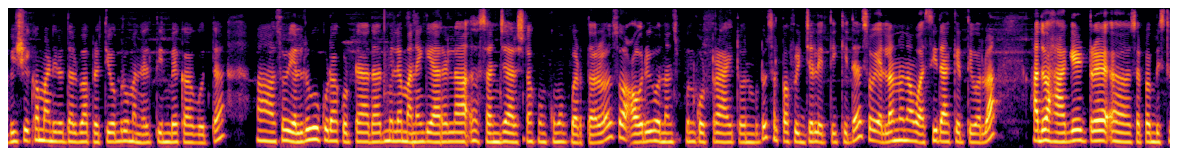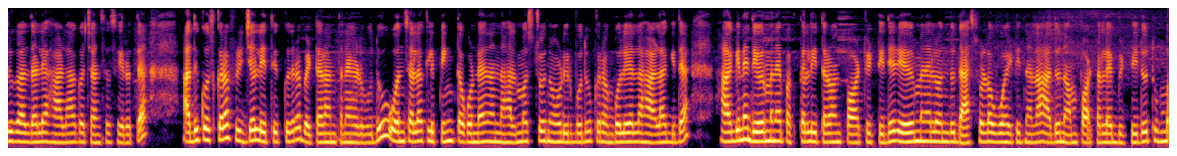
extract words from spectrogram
ಅಭಿಷೇಕ ಮಾಡಿರೋದಲ್ವಾ ಪ್ರತಿಯೊಬ್ಬರು ಮನೇಲಿ ತಿನ್ನಬೇಕಾಗುತ್ತೆ ಸೊ ಎಲ್ರಿಗೂ ಕೂಡ ಕೊಟ್ಟೆ. ಅದಾದಮೇಲೆ ಮನೆಗೆ ಯಾರೆಲ್ಲ ಸಂಜೆ ಅರಿಶಿನ ಕುಂಕುಮಕ್ಕೆ ಬರ್ತಾರೋ ಸೊ ಅವ್ರಿಗೆ ಒಂದೊಂದು ಸ್ಪೂನ್ ಕೊಟ್ಟರೆ ಆಯಿತು ಅಂದ್ಬಿಟ್ಟು ಸ್ವಲ್ಪ ಫ್ರಿಜ್ಜಲ್ಲಿ ಎತ್ತಿಕ್ಕಿದೆ ಸೊ ಎಲ್ಲನೂ ನಾವು ಹಸಿದು ಹಾಕಿರ್ತೀವಲ್ವ ಅದು ಹಾಗೆ ಇಟ್ಟರೆ ಸ್ವಲ್ಪ ಬಿಸಿಲುಗಾಲದಲ್ಲೇ ಹಾಳಾಗೋ ಚಾನ್ಸಸ್ ಇರುತ್ತೆ. ಅದಕ್ಕೋಸ್ಕರ ಫ್ರಿಜ್ಜಲ್ಲಿ ಎತ್ತಿಕ್ಕಿದ್ರೆ ಬೆಟರ್ ಅಂತಲೇ ಹೇಳ್ಬೋದು. ಒಂದು ಸಲ ಕ್ಲಿಪ್ಪಿಂಗ್ ತೊಗೊಂಡೆ, ನಾನು ಆಲ್ಮೋಸ್ಟು ನೋಡಿರ್ಬೋದು ರಂಗೋಲಿ ಎಲ್ಲ ಹಾಳಾಗಿದೆ. ಹಾಗೆಯೇ ದೇವ್ರ ಮನೆ ಪಕ್ಕದಲ್ಲಿ ಈ ಥರ ಒಂದು ಪಾಟ್ ಇಟ್ಟಿದ್ದೆ. ದೇವ್ರ ಮನೇಲಿ ಒಂದು ದಾಸವಾಳ ಹೂವು ಇಟ್ಟಿದ್ನಲ್ಲ, ಅದು ನಮ್ಮ ಪಾಟಲ್ಲೇ ಬಿಟ್ಟಿದ್ದು. ತುಂಬ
